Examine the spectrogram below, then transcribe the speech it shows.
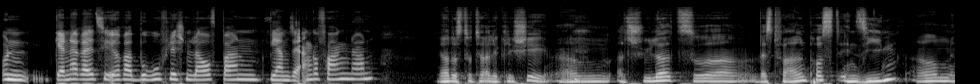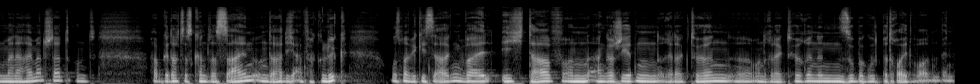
Und generell zu Ihrer beruflichen Laufbahn, wie haben Sie angefangen dann? Ja, das totale Klischee. Ähm, als Schüler zur Westfalenpost in Siegen, ähm, in meiner Heimatstadt und habe gedacht, das könnte was sein. Und da hatte ich einfach Glück, muss man wirklich sagen, weil ich da von engagierten Redakteuren äh, und Redakteurinnen super gut betreut worden bin.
